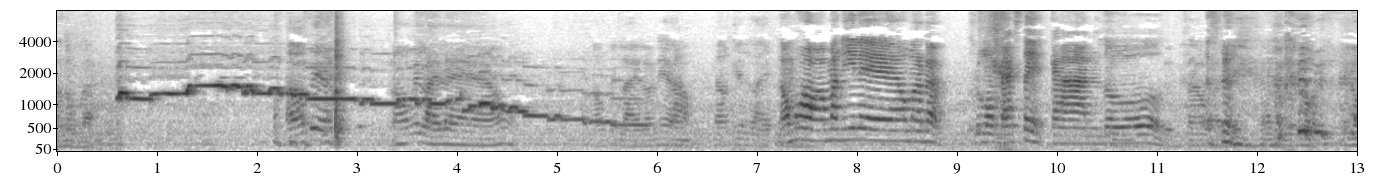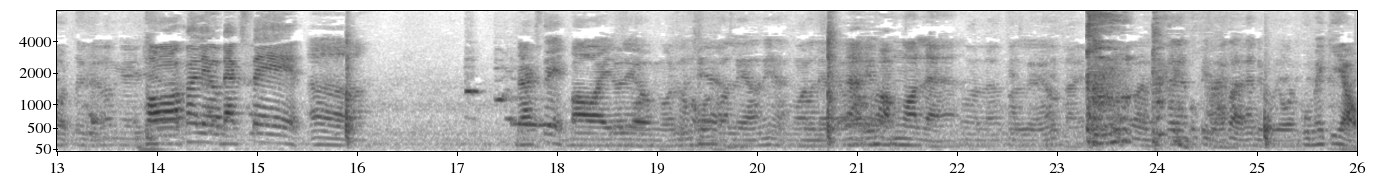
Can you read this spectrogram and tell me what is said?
สนุกละอ๋อเป็นน้องเป็นไรแล้วเอาเป็นไรแล้วเนี่ยอ้าวน้องเป็นไรน้องพร้อมมานี่เร็วมาแบบรวมแบ็กสเตจกันดูตื่นเศร้าไป โดดตื่นแล้วทำไงพร้อมมาเร็วแบ็กสเตจเออแบ็กสเตจบอยเร็วงอนเราแล้วบอกเชี่ยก่อนแล้วเนี่ยงอนแล้ว อะพี่พร้อมงอนแล้ว งอนแล้วงอนแล้วปิดไลฟ์ก่อนถ้างั้นกูปิดไลฟ์ก่อนแล้วกันเดี๋ยวกูโดนกูไม่เกี่ยว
